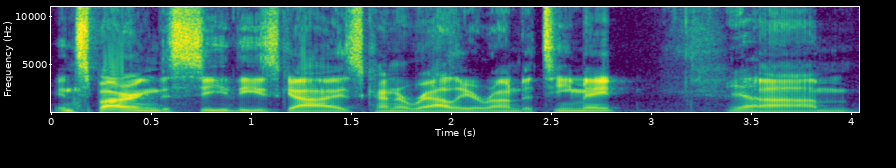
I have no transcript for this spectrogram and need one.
inspiring to see these guys kind of rally around a teammate yeah. um,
